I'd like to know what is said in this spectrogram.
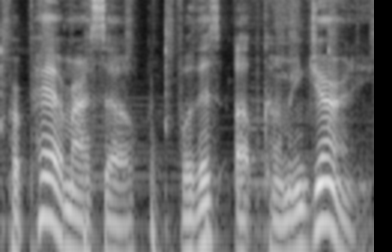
prepare myself for this upcoming journey.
